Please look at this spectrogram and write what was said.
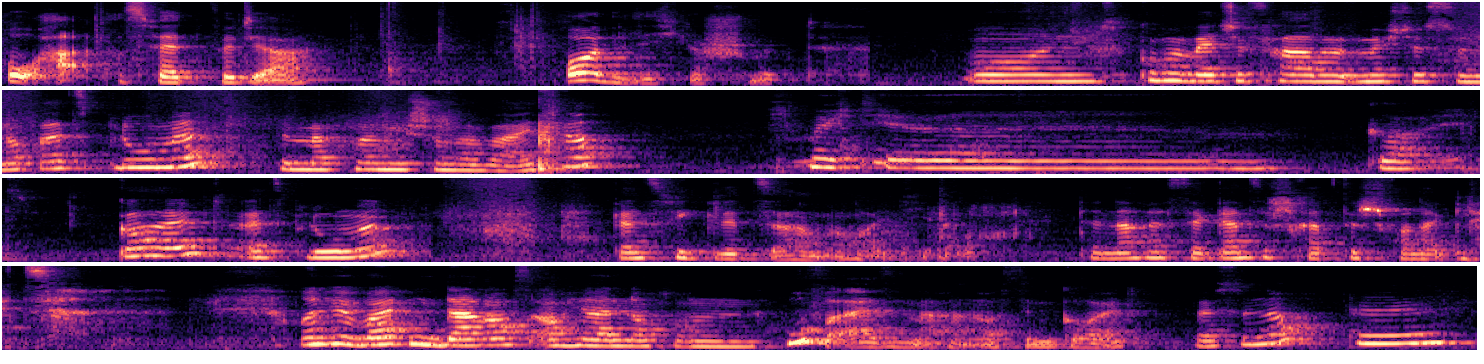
Oha, das Fett wird ja ordentlich geschmückt. Und guck mal, welche Farbe möchtest du noch als Blume? Dann machen wir mich schon mal weiter. Ich möchte äh, Gold. Gold als Blume? Ganz viel Glitzer haben wir heute hier. Danach ist der ganze Schreibtisch voller Glitzer. Und wir wollten daraus auch ja noch ein Hufeisen machen aus dem Gold. Weißt du noch? Mhm.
